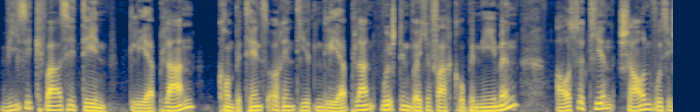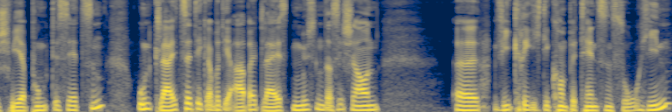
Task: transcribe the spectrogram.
wie sie quasi den Lehrplan, kompetenzorientierten Lehrplan, wurscht in welcher Fachgruppe nehmen, aussortieren, schauen, wo sie Schwerpunkte setzen und gleichzeitig aber die Arbeit leisten müssen, dass sie schauen, äh, wie kriege ich die Kompetenzen so hin,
